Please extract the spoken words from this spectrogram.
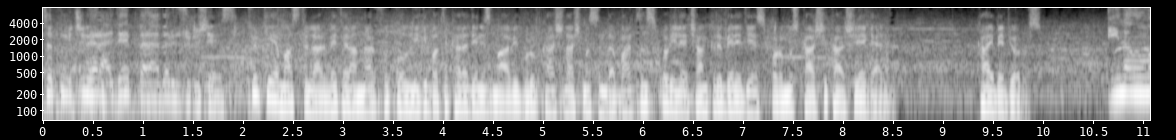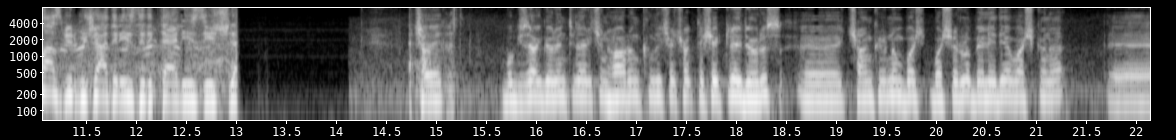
takım için herhalde hep beraber üzüleceğiz. Türkiye Masterlar Veteranlar Futbol Ligi Batı Karadeniz Mavi Grup karşılaşmasında Bartın Spor ile Çankırı Belediyespor'umuz karşı karşıya geldi. Kaybediyoruz. İnanılmaz bir mücadele izledik değerli izleyiciler. Çankırı Evet, bu güzel görüntüler için Harun Kılıç'a çok teşekkür ediyoruz. Ee, Çankırı'nın baş- başarılı belediye başkanı e,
